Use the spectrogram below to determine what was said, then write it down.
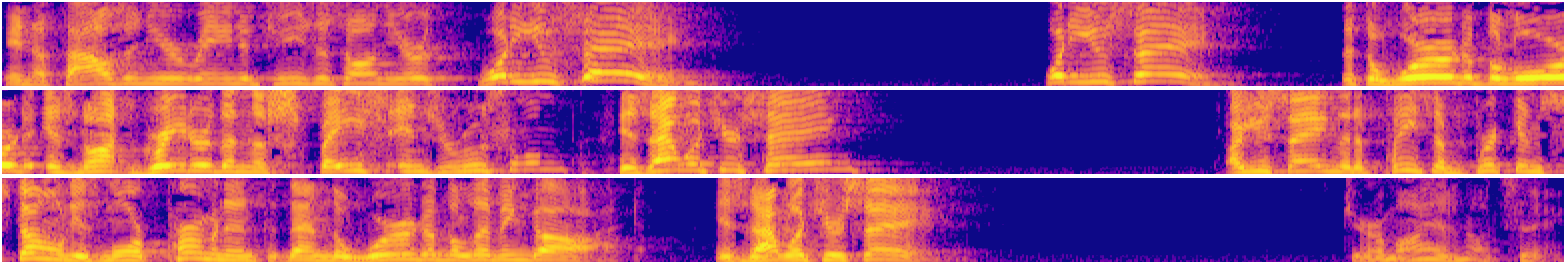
in a thousand year reign of Jesus on the earth? What are you saying? What are you saying? That the word of the Lord is not greater than the space in Jerusalem? Is that what you're saying? Are you saying that a piece of brick and stone is more permanent than the word of the living God? Is that what you're saying? Jeremiah is not saying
